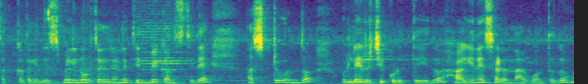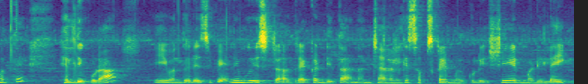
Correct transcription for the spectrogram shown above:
ಸಖತ್ತಾಗಿದೆ. ಸ್ಮೆಲ್ ನೋಡ್ತಾ ಇದ್ರೇ ತಿನ್ಬೇಕು ಅನಿಸ್ತಿದೆ. ಅಷ್ಟು ಒಂದು ಒಳ್ಳೆ ರುಚಿ ಕೊಡುತ್ತೆ ಇದು. ಹಾಗೆಯೇ ಸಡನ್ ಆಗುವಂಥದ್ದು ಮತ್ತು ಹೆಲ್ದಿ ಕೂಡ. ಈ ಒಂದು ರೆಸಿಪಿ ನಿಮಗೂ ಇಷ್ಟ ಆದರೆ ಖಂಡಿತ ನನ್ನ ಚಾನಲ್ಗೆ ಸಬ್ಸ್ಕ್ರೈಬ್ ಮಾಡ್ಕೊಳ್ಳಿ ಶೇರ್ ಮಾಡಿ ಲೈಕ್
